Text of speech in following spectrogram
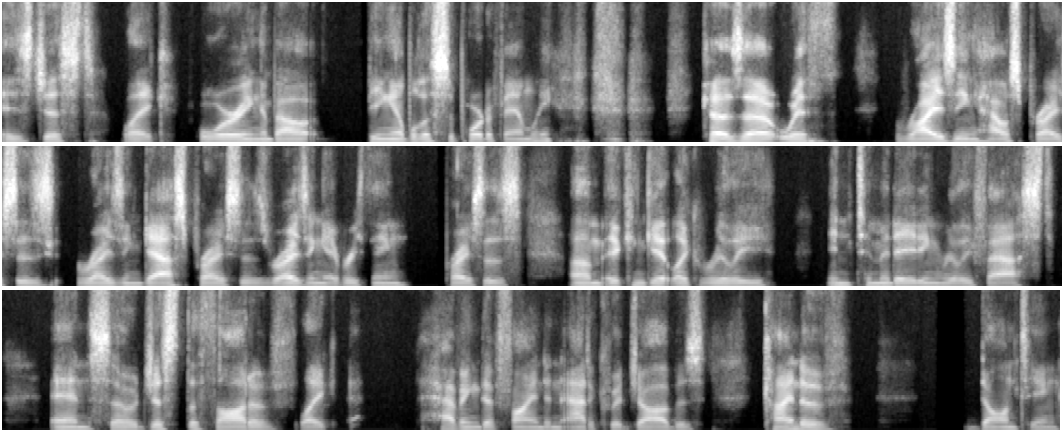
is just like worrying about being able to support a family cuz uh with rising house prices, rising gas prices, rising everything prices, um it can get like really intimidating really fast. And so just the thought of like having to find an adequate job is kind of daunting,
